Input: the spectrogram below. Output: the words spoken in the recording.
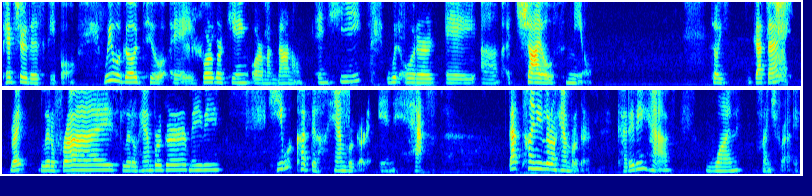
picture this people we would go to a burger king or mcdonald's and he would order a, um, a child's meal so you got that right? Little fries, little hamburger, maybe. He would cut the hamburger in half. That tiny little hamburger, cut it in half, one french fry,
